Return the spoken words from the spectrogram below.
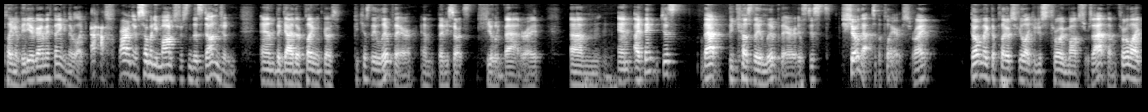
playing a video game, I think, and they're like, ah, "Why are there so many monsters in this dungeon?" And the guy they're playing with goes, "Because they live there," and then he starts feeling bad, right? Um, and I think just that because they live there is just show that to the players, right? Don't make the players feel like you're just throwing monsters at them. Throw like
